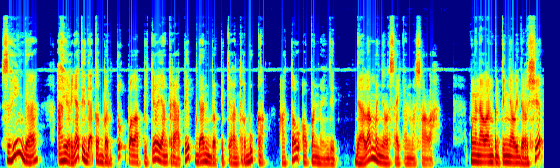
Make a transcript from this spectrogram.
Sehingga akhirnya tidak terbentuk pola pikir yang kreatif dan berpikiran terbuka atau open-minded dalam menyelesaikan masalah. Pengenalan pentingnya leadership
